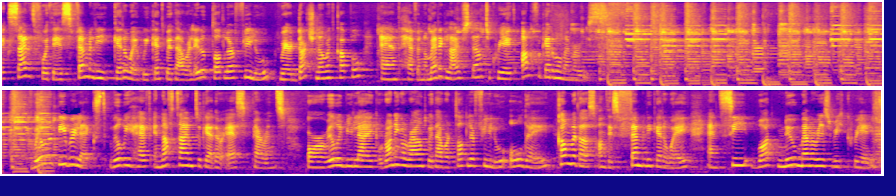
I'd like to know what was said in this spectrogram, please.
Excited for this family getaway weekend with our little toddler Filou. We're a Dutch nomad couple and have a nomadic lifestyle to create unforgettable memories. Will it be relaxed? Will we have enough time together as parents? Or will we be like running around with our toddler Filou all day? Come with us on this family getaway and see what new memories we create.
